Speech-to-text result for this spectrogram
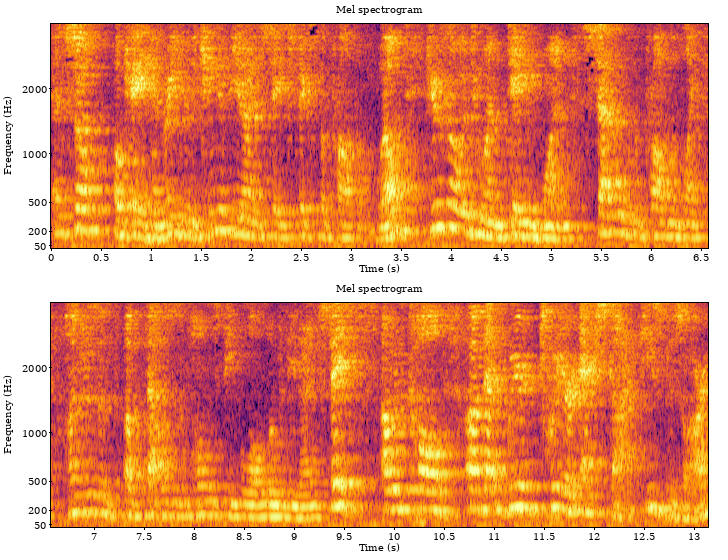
And so, okay, Henry, you're the King of the United States fix the problem? Well, here's what I would do on day one, saddled with the problem of like hundreds of, of thousands of homeless people all over the United States. I would call uh, that weird Twitter X guy. He's bizarre.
